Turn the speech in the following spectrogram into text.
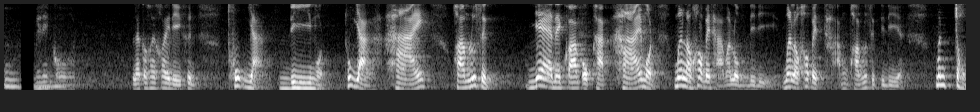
อืมไม่ได้โกรธแล้วก็ค่อยๆดีขึ้น ทุกอย่างดีหมด ทุกอย่างหายความรู้สึกแย่ในความอกหักหายหมด เมื่อเราเข้าไปถามอารมณ์ดีๆ เมื่อเราเข้าไปถามความรู้สึกดีๆอะมันจบ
